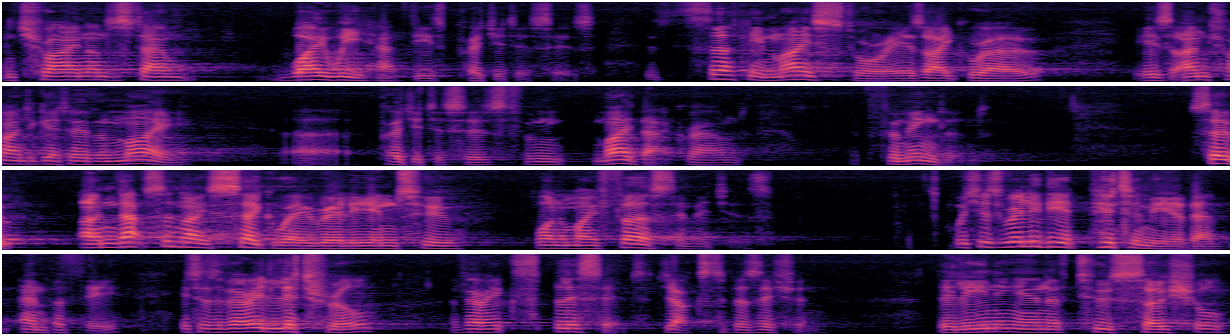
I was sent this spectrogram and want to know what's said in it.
and try and understand why we have these prejudices. It's certainly my story as I grow is I'm trying to get over my uh, prejudices from my background from England. So, and that's a nice segue really into one of my first images which is really the epitome of em empathy. It is a very literal, a very explicit juxtaposition, the leaning in of two social,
